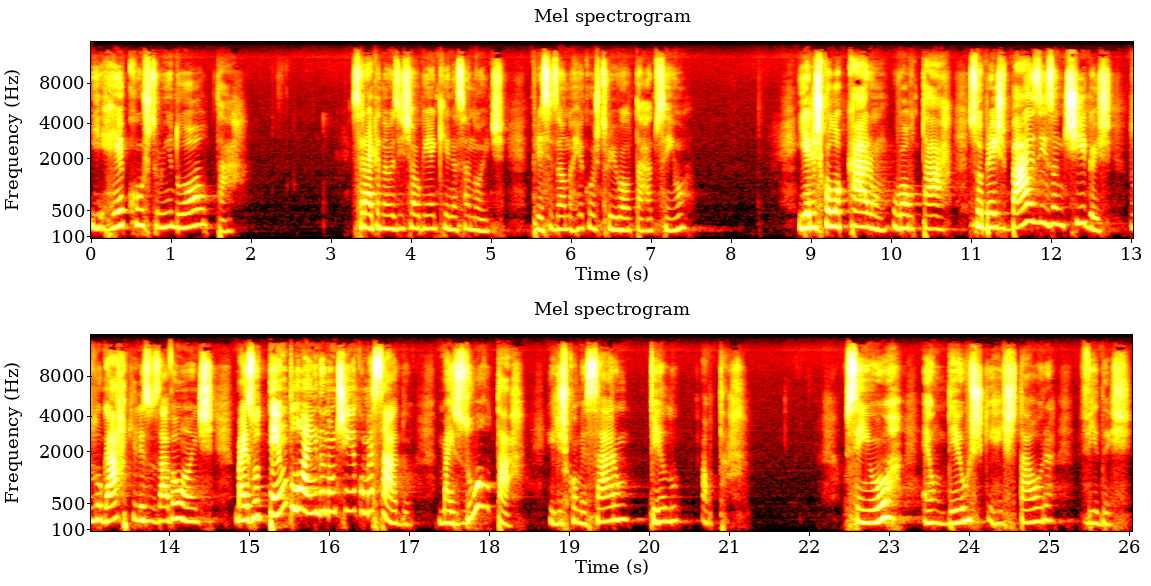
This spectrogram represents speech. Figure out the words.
e reconstruindo o altar. Será que não existe alguém aqui nessa noite precisando reconstruir o altar do Senhor? E eles colocaram o altar sobre as bases antigas do lugar que eles usavam antes. Mas o templo ainda não tinha começado. Mas o altar, eles começaram pelo altar. O Senhor é um Deus que restaura vidas.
